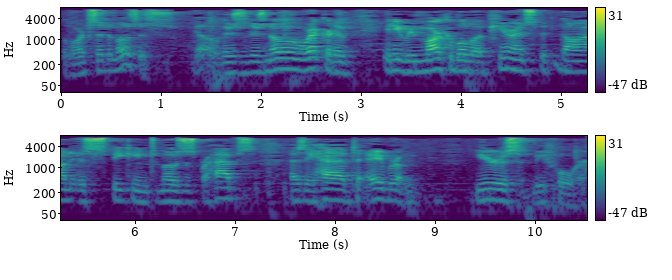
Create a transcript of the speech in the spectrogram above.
The Lord said to Moses, Go. There's, there's no record of any remarkable appearance, but God is speaking to Moses, perhaps as he had to Abram years before.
